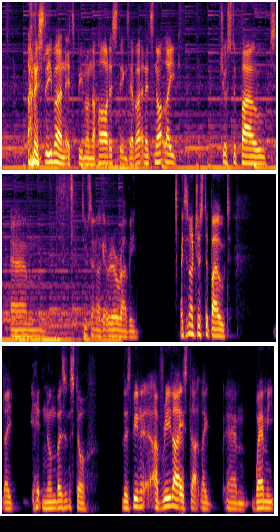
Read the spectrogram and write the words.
Honestly, man, it's been one of the hardest things ever, and it's not like just about. Um, two seconds, I'll get rid of Ravi. It's not just about like hitting numbers and stuff, there's been I've realized that like um where my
